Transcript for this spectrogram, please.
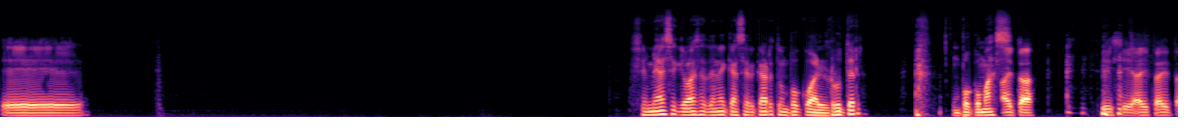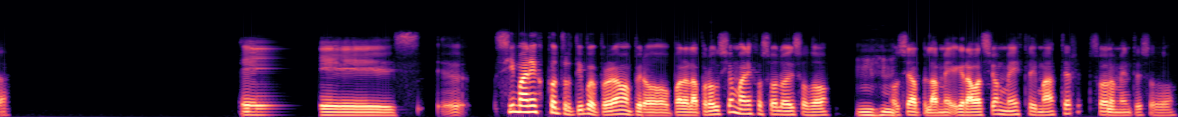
Eh, Se me hace que vas a tener que acercarte un poco al router, un poco ahí más. está, sí, sí, ahí está, ahí está. Eh, eh, sí manejo otro tipo de programa, pero para la producción manejo solo esos dos. O sea, la me- grabación, mezcla y máster, solamente esos dos.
